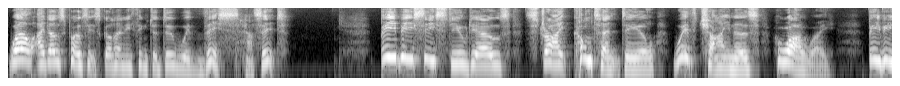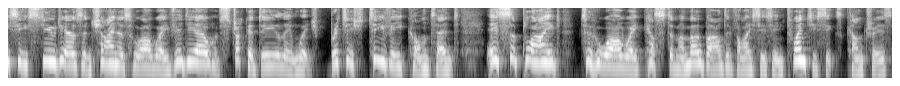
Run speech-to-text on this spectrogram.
Well, I don't suppose it's got anything to do with this, has it? BBC Studios strike content deal with China's Huawei. BBC Studios and China's Huawei Video have struck a deal in which British TV content is supplied to Huawei customer mobile devices in 26 countries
